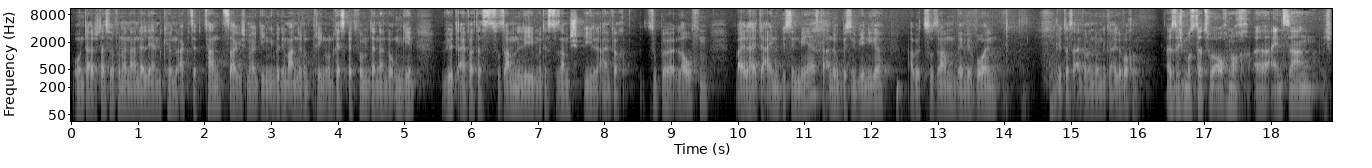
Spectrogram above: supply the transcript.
Und dadurch, dass wir voneinander lernen können, Akzeptanz, sage ich mal, gegenüber dem anderen bringen und respektvoll miteinander umgehen, wird einfach das Zusammenleben und das Zusammenspiel einfach super laufen, weil halt der eine ein bisschen mehr ist, der andere ein bisschen weniger. Aber zusammen, wenn wir wollen, wird das einfach nur eine geile Woche. Also ich muss dazu auch noch äh, eins sagen, ich,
